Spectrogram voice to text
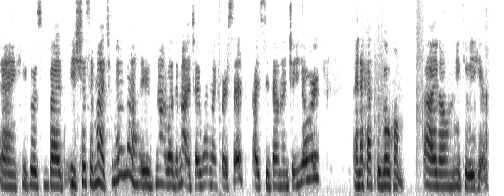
And he goes, but it's just a match. No, no, it's not about the match. I want my first set. I sit down and change over, and I have to go home. I don't need to be here.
